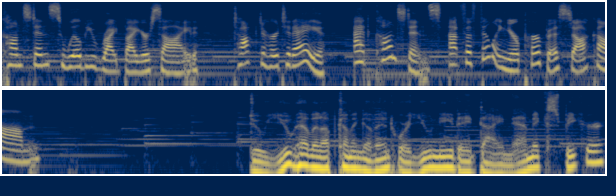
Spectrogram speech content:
Constance will be right by your side. Talk to her today at Constance at fulfillingyourpurpose.com. Do you have an upcoming event where you need a dynamic speaker?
